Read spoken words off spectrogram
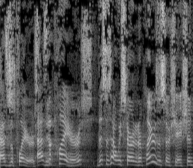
As the players. As the players. This is how we started our Players Association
